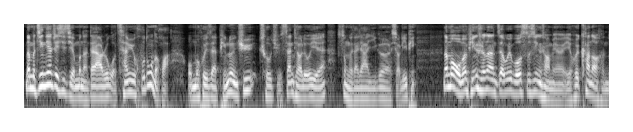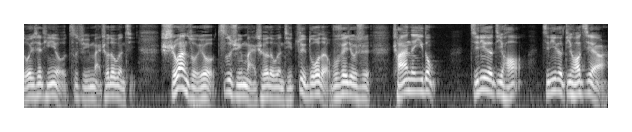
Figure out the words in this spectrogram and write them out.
那么今天这期节目呢，大家如果参与互动的话，我们会在评论区抽取三条留言，送给大家一个小礼品。那么我们平时呢，在微博私信上面也会看到很多一些听友咨询买车的问题，十万左右咨询买车的问题最多的，无非就是长安的逸动、吉利的帝豪。吉利的帝豪 GL，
